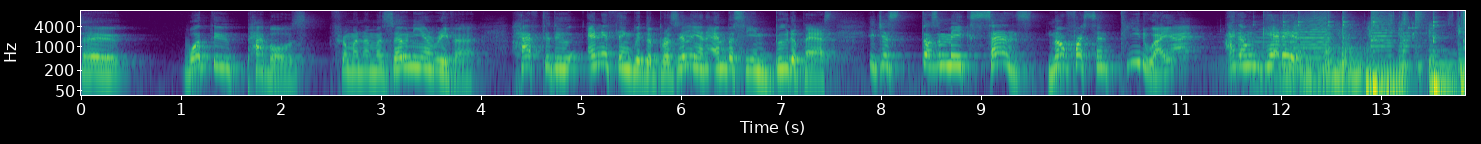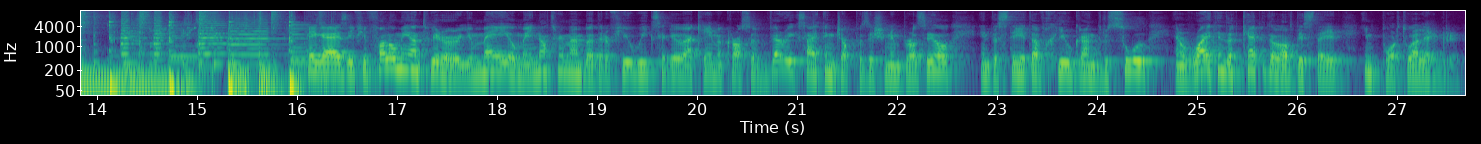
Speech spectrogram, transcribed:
So, what do pebbles from an Amazonian river have to do anything with the Brazilian embassy in Budapest? It just doesn't make sense. Not for sentido. I, I, I don't get it. Hey guys, if you follow me on Twitter, you may or may not remember that a few weeks ago I came across a very exciting job position in Brazil, in the state of Rio Grande do Sul, and right in the capital of the state, in Porto Alegre.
